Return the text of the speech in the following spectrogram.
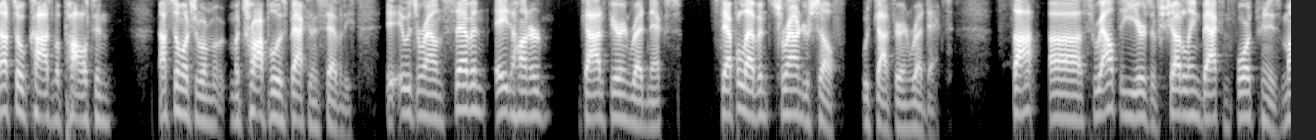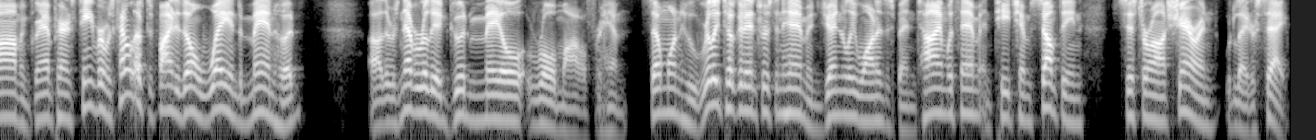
not so cosmopolitan, not so much of a metropolis back in the 70s. It, it was around seven, 800 God fearing rednecks. Step 11, surround yourself with God fearing rednecks thought uh, throughout the years of shuttling back and forth between his mom and grandparents, Teen was kind of left to find his own way into manhood. Uh, there was never really a good male role model for him, someone who really took an interest in him and genuinely wanted to spend time with him and teach him something, Sister Aunt Sharon would later say.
